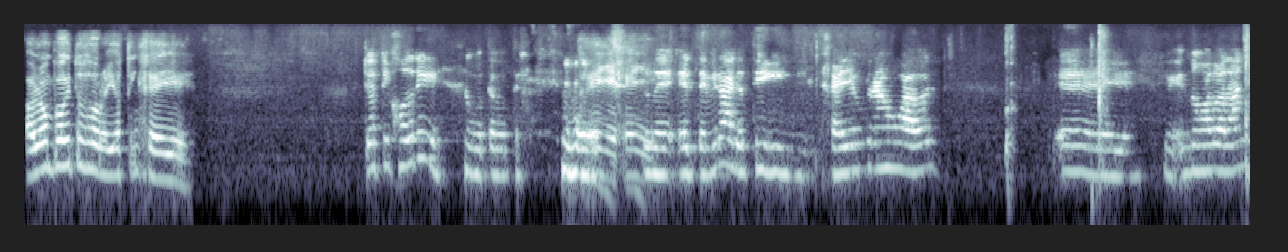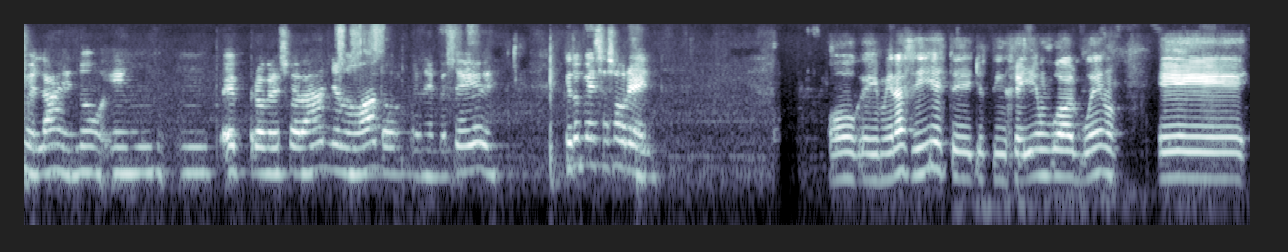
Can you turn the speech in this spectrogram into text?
Habla un poquito sobre Justin Reyes. Rodríguez, gusta, me gusta. Reyes, Reyes. Entonces, este, mira, Justin Reyes es un gran jugador. Eh, novato del año, ¿verdad? Es no, en, en el progreso del año, novato, en el BCL. ¿Qué tú piensas sobre él? Ok, mira, sí, este Justin Reyes es un jugador bueno. Eh,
